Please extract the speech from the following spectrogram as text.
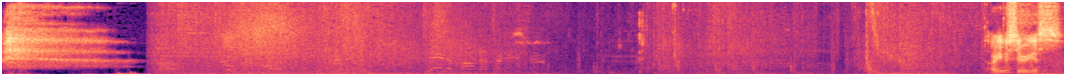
Are you serious?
